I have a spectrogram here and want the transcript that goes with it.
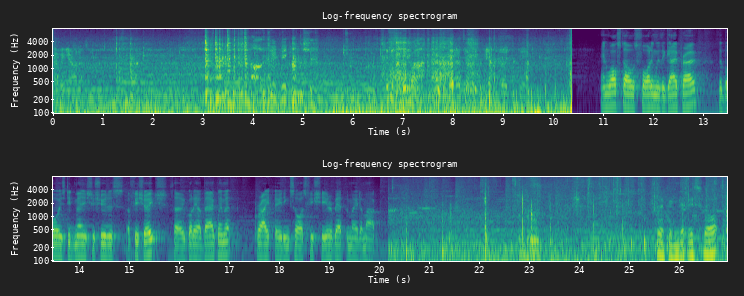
Have a go. Oh, it's too big not to shoot. This is a big one. That's a big pig, a decent pig. And whilst I was fighting with the GoPro, the boys did manage to shoot us a fish each, so got our bag limit. Great eating size fish here, about the metre mark. See if we can get this right.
